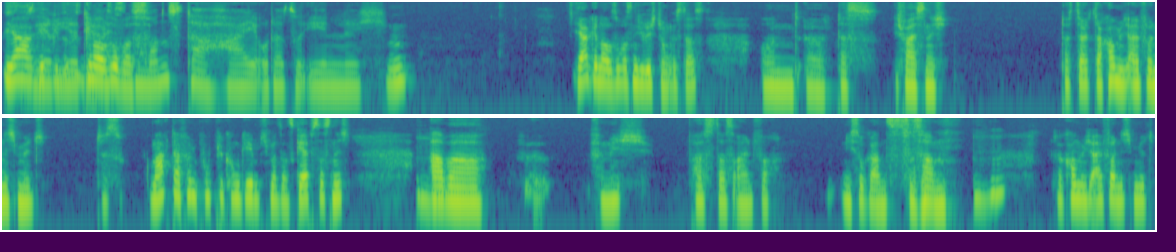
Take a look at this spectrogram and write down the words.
Ja, ge- die genau sowas. Monster High oder so ähnlich. Hm? Ja, genau, sowas in die Richtung ist das. Und äh, das, ich weiß nicht. Das, da, da komme ich einfach nicht mit. Das mag dafür ein Publikum geben, ich meine, sonst gäbe es das nicht. Aber für, für mich passt das einfach nicht so ganz zusammen. Da komme ich einfach nicht mit.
